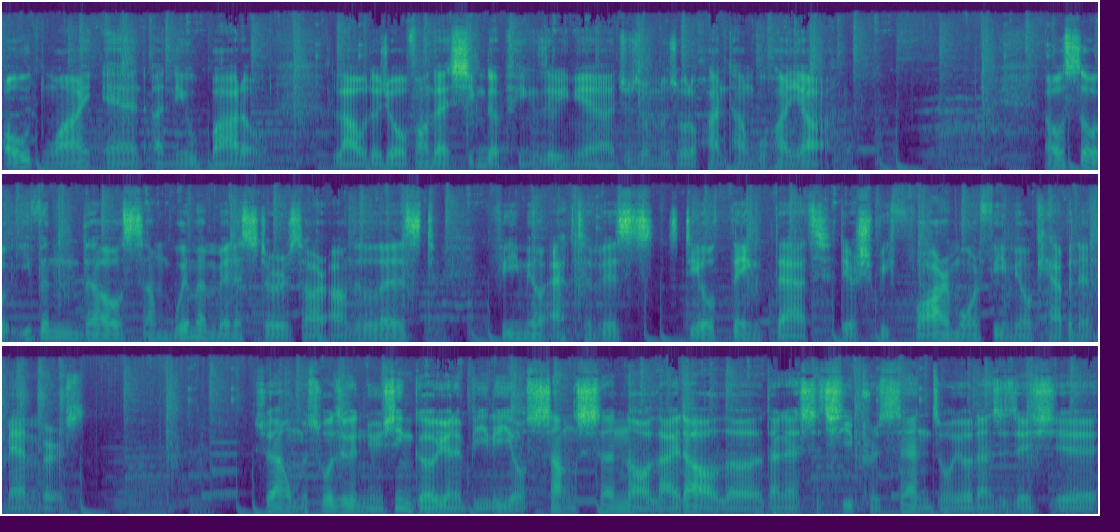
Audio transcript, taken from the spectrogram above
Old wine and a new bottle，老的酒放在新的瓶子里面啊，就是我们说的换汤不换药啊。Also, even though some women ministers are on the list, female activists still think that there should be far more female cabinet members. 虽然我们说这个女性阁员的比例有上升哦，来到了大概十七 percent 左右，但是这些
